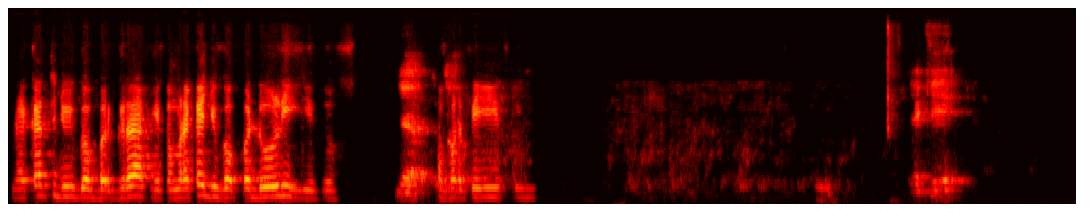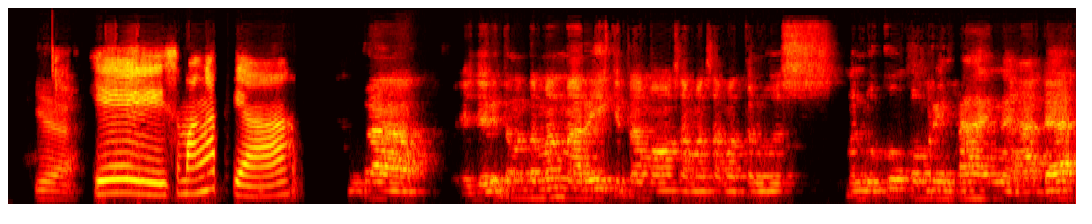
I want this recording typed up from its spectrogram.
mereka tuh juga bergerak gitu mereka juga peduli gitu Ya, seperti itu ya Ki. ya Yeay, semangat ya. Mantap. Ya, jadi teman-teman mari kita mau sama-sama terus mendukung pemerintahan yang ada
